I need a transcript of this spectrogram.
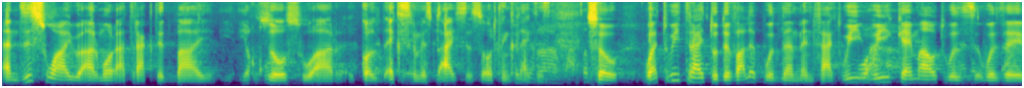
And this is why we are more attracted by those who are called extremist, ISIS or things like this. So what we tried to develop with them, in fact, we, we came out with, with a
